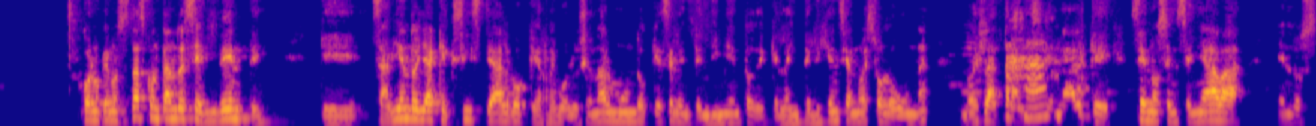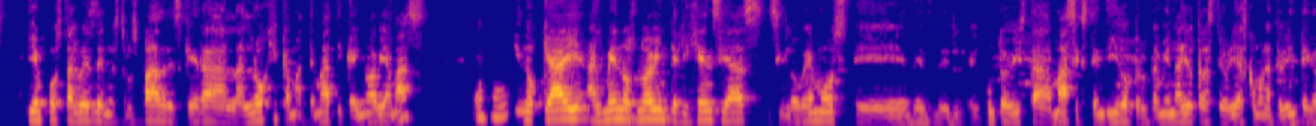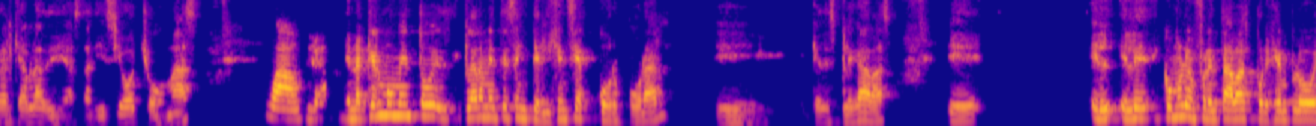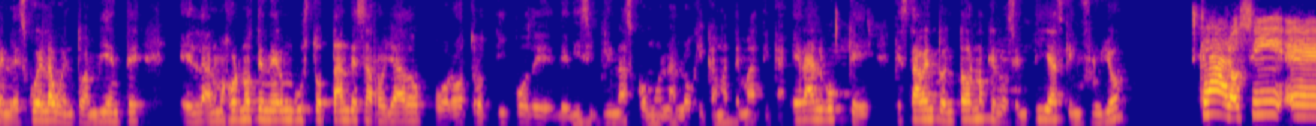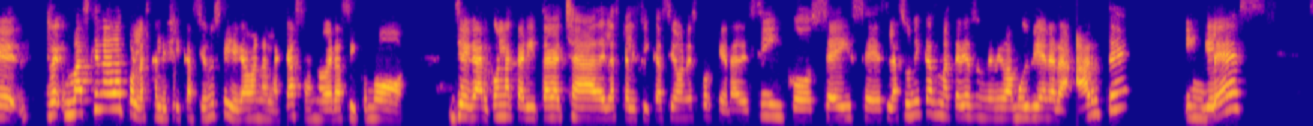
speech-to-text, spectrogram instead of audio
con lo que nos estás contando es evidente que sabiendo ya que existe algo que revolucionó al mundo, que es el entendimiento de que la inteligencia no es solo una, no es la tradicional Ajá. que se nos enseñaba en los tiempos tal vez de nuestros padres, que era la lógica matemática y no había más, Uh -huh. sino que hay al menos nueve inteligencias, si lo vemos eh, desde el, el, punto de vista más extendido, pero también hay otras teorías como la teoría integral que habla de hasta 18 o más. Wow. En aquel momento, claramente esa inteligencia corporal eh, que desplegabas, eh, el, el, ¿cómo lo enfrentabas, por ejemplo, en la escuela o en tu ambiente? El a lo mejor no tener un gusto tan desarrollado por otro tipo de, disciplinas como la lógica matemática. ¿Era algo que, que, estaba en tu entorno, que lo sentías, que influyó? Claro, sí, eh, más que nada por las calificaciones que llegaban a la casa, ¿no? Era así como llegar con la carita agachada y las calificaciones porque era de cinco, seises. Las únicas materias donde me iba muy bien era arte, inglés,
